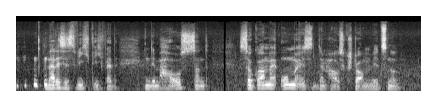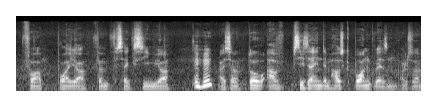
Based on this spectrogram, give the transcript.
Na, das ist wichtig, weil in dem Haus sind, sogar meine Oma ist in dem Haus gestorben, jetzt nur vor ein paar Jahren, fünf, sechs, sieben Jahren. Mhm. Also da auch, sie ist ja in dem Haus geboren gewesen, also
